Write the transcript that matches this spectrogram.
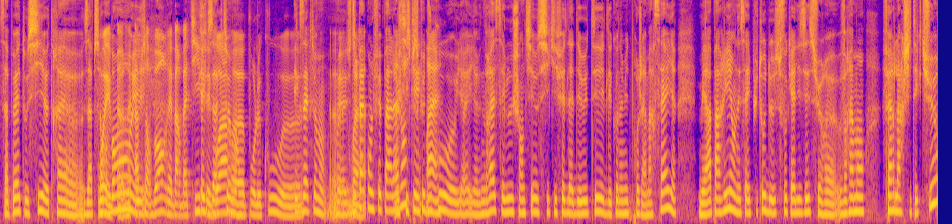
ça peut être aussi euh, très euh, absorbant. et... Absorbant, rébarbatif, Exactement. et voir pour le coup. Euh, Exactement. Euh, je voilà. dis pas qu'on le fait pas à l'agence, puisque ouais. du coup, il y, y, a une vraie cellule chantier aussi qui fait de la DET et de l'économie de projet à Marseille. Mais à Paris, on essaye plutôt de se focaliser sur vraiment faire de l'architecture,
